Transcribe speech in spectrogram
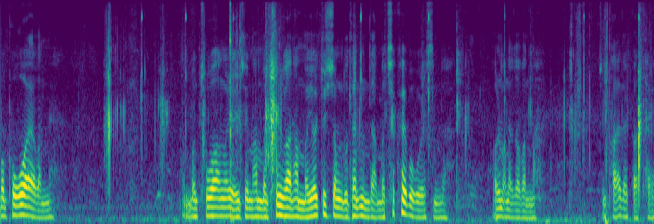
한번 보고 와야겠네. 한번 조항을 지금 한번 중간 한번 12시 정도 됐는데 한번 체크해 보고 오겠습니다. 얼마나 잡았나. 좀 봐야 될 것 같아요.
